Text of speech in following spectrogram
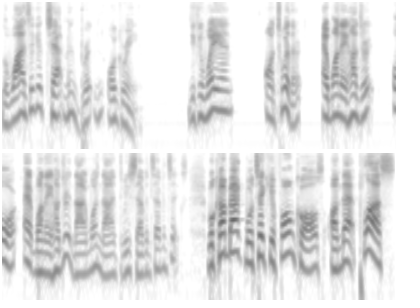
Loaisiga, Chapman, Britton, or Green? You can weigh in on Twitter at 1 800 or at 1 800 919 3776. We'll come back. We'll take your phone calls on that. Plus,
